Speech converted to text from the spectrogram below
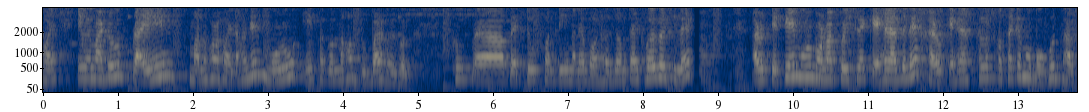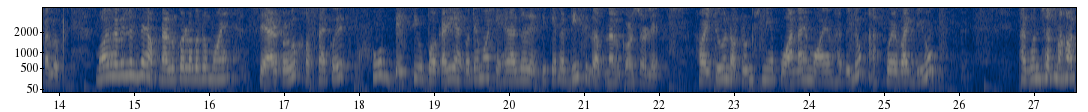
হয় এই বেমাৰটো প্ৰায়েই মানুহৰ হয় নহয়নে? মোৰো এই ফাগুন মাহত দুবাৰ হৈ গ'ল। খুব পেটটো ফন্দি মানে বদ হজম টাইপ হৈ গৈছিলে। আৰু তেতিয়াই মোৰ মনত পৰিছিলে কেহেৰাজলৈ আৰু কেহেৰাজ খালত সঁচাকৈ মই বহুত ভাল পালোঁ। মই ভাবিলোঁ যে আপোনালোকৰ লগতো মই শ্বেয়াৰ কৰোঁ। সঁচাকৈ খুব বেছি উপকাৰী আগতে মই কেহেৰাজৰ ৰেচিপি এটা দিছিলোঁ আপোনালোকৰ ওচৰলৈ। হয়তো নতুনখিনিয়ে পোৱা নাই মই ভাবিলোঁ আকৌ এবাৰ দিওঁ। ফাগুন চ'ত মাহত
